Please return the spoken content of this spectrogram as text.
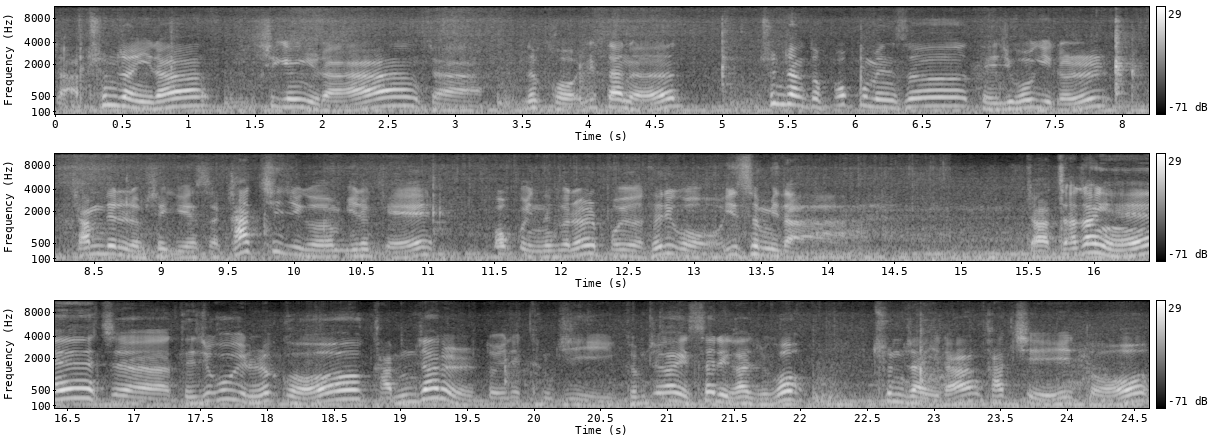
자 춘장이랑 식용유랑 자 넣고 일단은 춘장도 볶으면서 돼지고기를 잠대를 없애기 위해서 같이 지금 이렇게 볶고 있는 것을 보여드리고 있습니다. 자 짜장에 자 돼지고기를 넣고 감자를 또 이렇게 큼직 큼직하게 썰어 가지고 춘장이랑 같이 또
